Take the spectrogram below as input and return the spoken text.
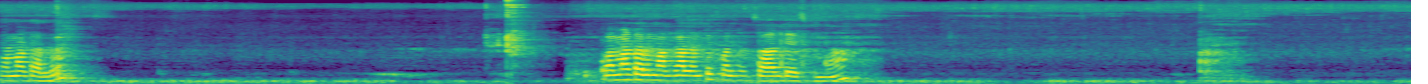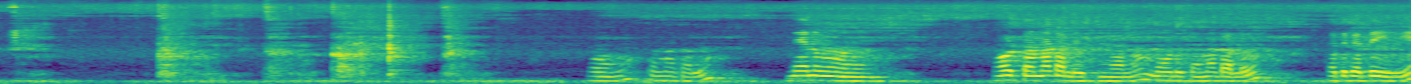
టమాటాలు. టమాటాలు మగ్గాలంటే కొంచెం సాల్ట్ వేసుకున్నా టమాటాలు? నేను మూడు టమాటాలు వేసుకున్నాను. మూడు టమాటాలు. పెద్ద పెద్ద ఇవి.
